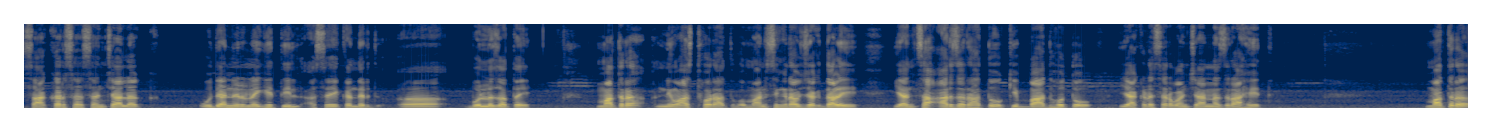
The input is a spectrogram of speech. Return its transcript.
साखर सहसंचालक उद्या निर्णय घेतील असं एकंदरीत बोललं जातं आहे मात्र निवास थोरात व मानसिंगराव जगदाळे यांचा अर्ज राहतो की बाद होतो याकडे सर्वांच्या नजरा आहेत. मात्र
